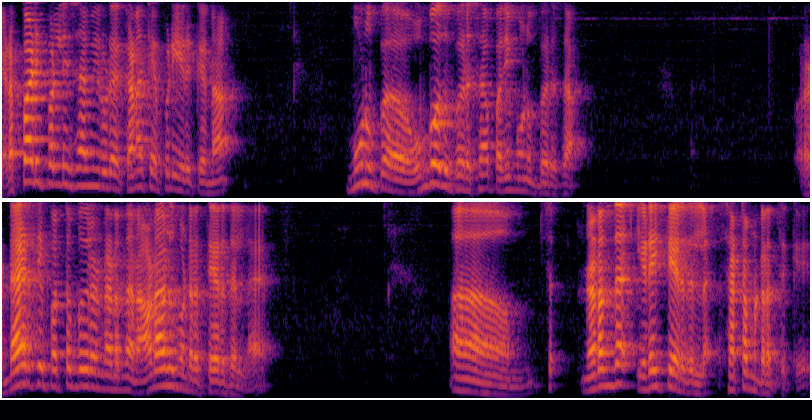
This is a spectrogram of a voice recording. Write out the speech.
எடப்பாடி பழனிசாமியினுடைய கணக்கு எப்படி இருக்குன்னா மூணு ப- ஒன்பது பெருசா பதிமூணு பெருசா. ரெண்டாயிரத்தி பத்தொன்பதுல நடந்த நாடாளுமன்ற தேர்தலில் ச- நடந்த இடைத்தேர்தலில் சட்டமன்றத்துக்கு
